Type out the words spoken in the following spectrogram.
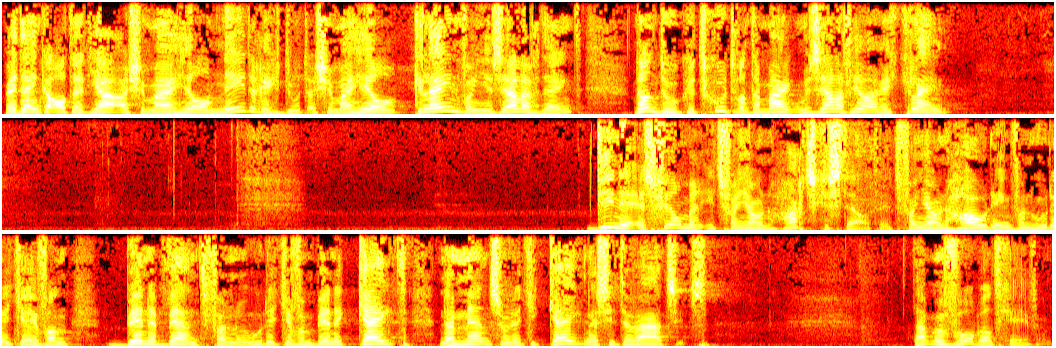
wij denken altijd, ja, als je maar heel nederig doet, als je maar heel klein van jezelf denkt, dan doe ik het goed, want dan maak ik mezelf heel erg klein. Dienen is veel meer iets van jouw hartsgesteldheid, van jouw houding, van hoe dat jij van binnen bent, van hoe dat je van binnen kijkt naar mensen, hoe dat je kijkt naar situaties. Laat me een voorbeeld geven.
